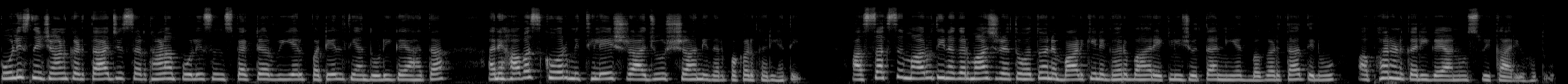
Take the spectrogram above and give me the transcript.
પોલીસને જાણ કરતાં જ Sarthana police inspector VL Patel ત્યાં દોડી ગયા હતા અને હવસખોર મિથિલેશ રાજુ શાહની ધરપકડ કરી હતી. આ શખ્સ મારુતિનગરમાં જ રહેતો હતો અને બાળકીને ઘર બહાર એકલી જોતા નિયત બગડતા તેનું અપહરણ કરી ગયાનું સ્વીકાર્યું હતું.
